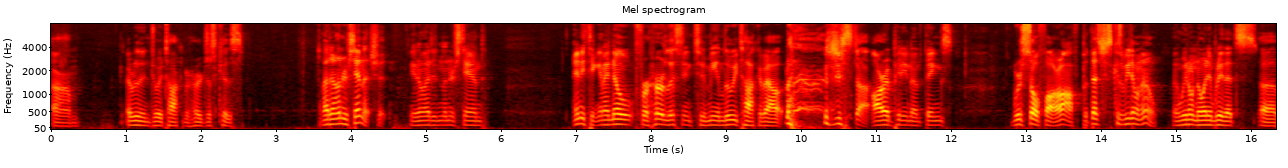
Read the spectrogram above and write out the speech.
Um i really enjoyed talking to her just because i didn't understand that shit. You know i didn't understand anything. And i know for her listening to me and louie talk about just uh, our opinion on things we're so far off but that's just because we don't know. And we don't know anybody that's uh,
